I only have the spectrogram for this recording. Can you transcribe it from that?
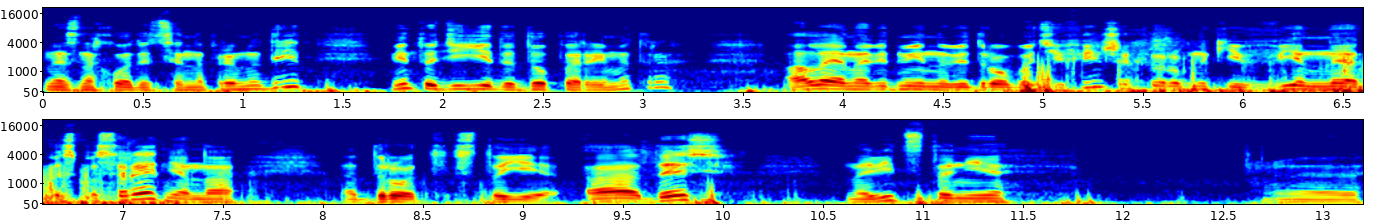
не знаходиться напрямний дріт, він тоді їде до периметра. Але на відміну від роботів інших виробників, він не безпосередньо на дрот стоє, а десь на відстані. Е,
